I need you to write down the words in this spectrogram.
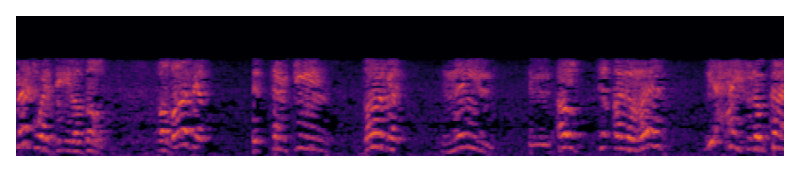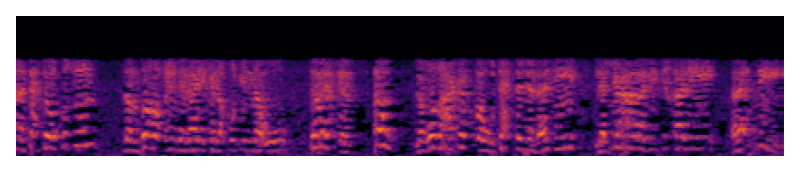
ما تؤدي إلى الضغط. فضابط التمكين ضابط نيل الأرض ثقل الرأس بحيث لو كان تحته قطن لانضغط عند ذلك نقول إنه تمكن. أو لو وضع كفه تحت جبهته لشعر بثقل رأسه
